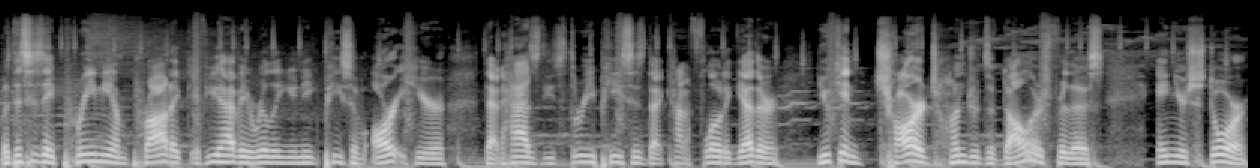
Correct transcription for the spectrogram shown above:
but this is a premium product. If you have a really unique piece of art here that has these three pieces that kind of flow together, you can charge hundreds of dollars for this in your store.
